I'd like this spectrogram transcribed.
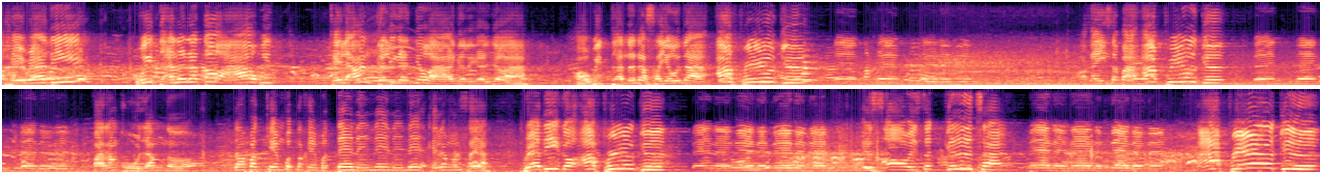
Okay, ready? With ano na to ah? With, kailangan galingan nyo ah. Galingan nyo ah. Oh, with ano na, sayaw na. I feel good. Okay, isa pa. I feel good. Parang kulang, no? Dapat kembot na kembot. Kailangan masaya. Ready, go. I feel good. It's always a good time. I feel good.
